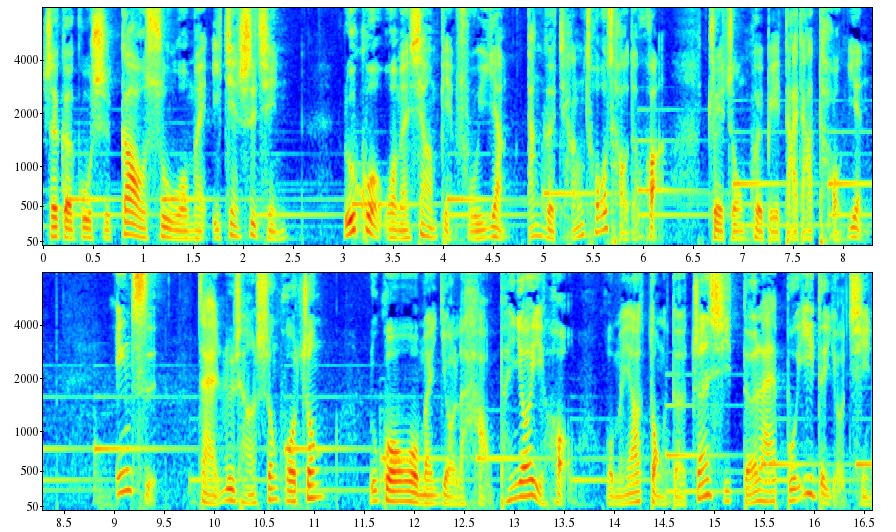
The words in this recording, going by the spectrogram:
这个故事告诉我们一件事情。如果我们像蝙蝠一样当个墙头草的话，最终会被大家讨厌。因此，在日常生活中，如果我们有了好朋友以后，我们要懂得珍惜得来不易的友情。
